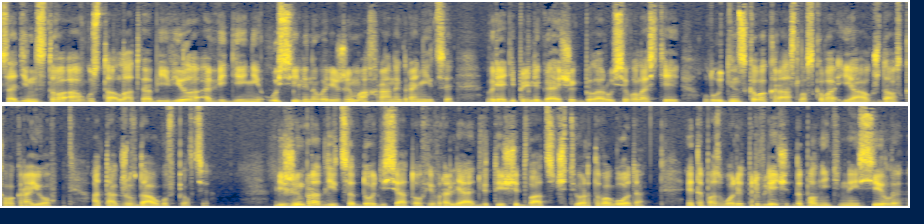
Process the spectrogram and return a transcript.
С 11 августа Латвия объявила о введении усиленного режима охраны границы в ряде прилегающих к Беларуси властей Лудинского, Красловского и Аукждавского краев, а также в Даугавпилсе. Режим продлится до 10 февраля 2024 года. Это позволит привлечь дополнительные силы.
